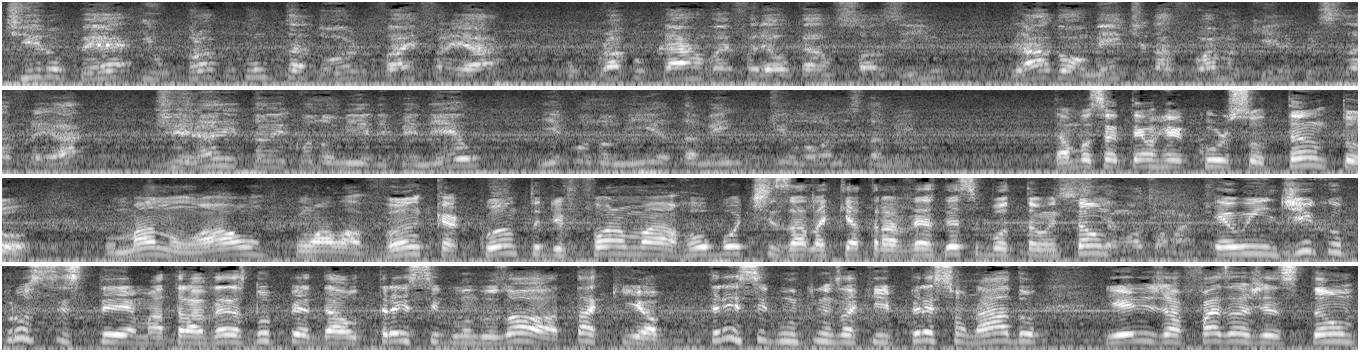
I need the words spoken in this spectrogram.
tiro o pé e o próprio computador vai frear, o próprio carro vai frear o carro sozinho, gradualmente da forma que ele precisa frear, gerando então economia de pneu e economia também de lonas também. Então você tem um recurso tanto o manual com alavanca quanto de forma robotizada aqui através desse botão. Então eu indico para o sistema através do pedal 3 segundos, ó, tá aqui, ó, 3 segundinhos aqui pressionado e ele já faz a gestão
